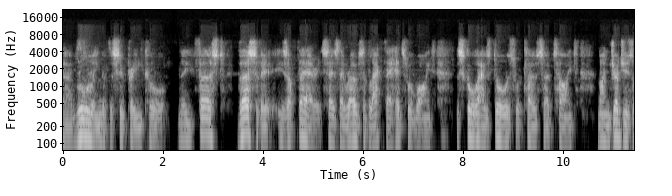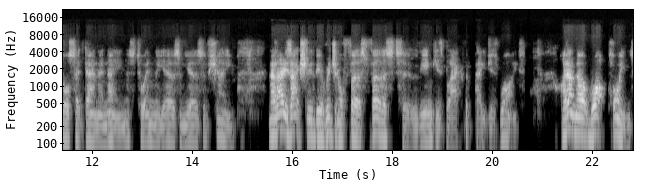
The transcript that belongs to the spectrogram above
uh, ruling of the Supreme Court. The first verse of it is up there. It says, Their robes are black, their heads were white, the schoolhouse doors were closed so tight. Nine judges all set down their names to end the years and years of shame. Now, that is actually the original first verse to The ink is black, the page is white. I don't know at what point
